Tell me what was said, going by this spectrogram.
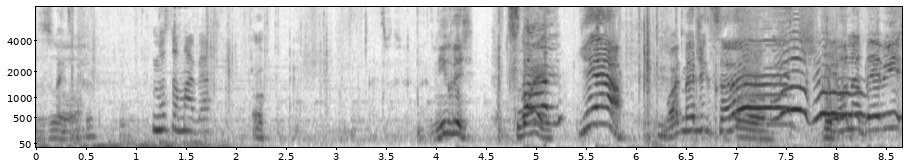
So. Du musst nochmal werfen. Niedrig. Zwei! Yeah! Wild Magic Search! 400, Baby!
